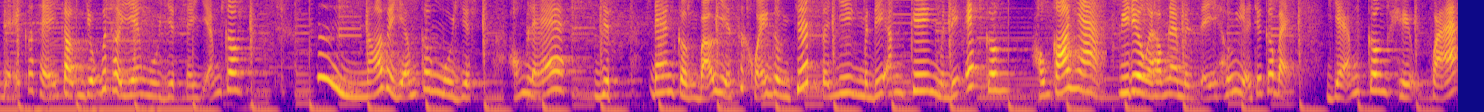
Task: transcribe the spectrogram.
để có thể tận dụng cái thời gian mùa dịch này giảm cân. Hmm, nói về giảm cân mùa dịch không lẽ dịch đang cần bảo vệ sức khỏe gần chết tự nhiên mình đi ăn kiêng mình đi ép cân? Không có nha. Video ngày hôm nay mình sẽ hướng dẫn cho các bạn giảm cân hiệu quả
